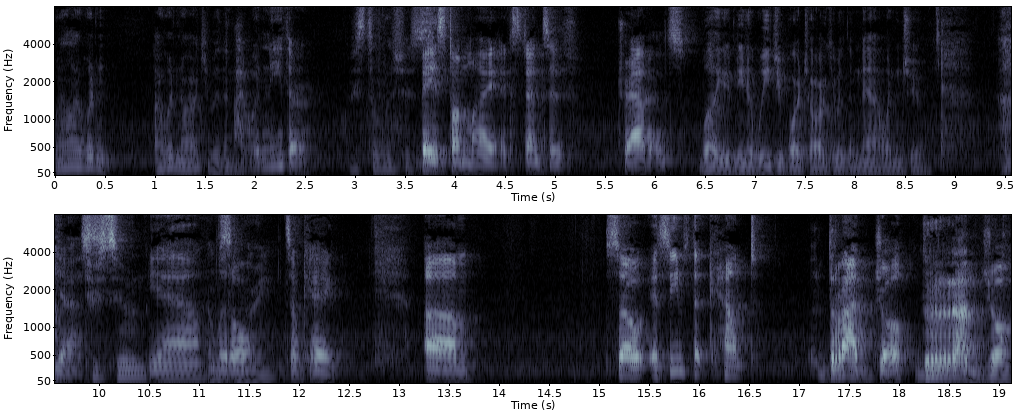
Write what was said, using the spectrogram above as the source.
Well, I wouldn't. I wouldn't argue with him. I wouldn't either, It was delicious. based on my extensive travels. Well, you'd need a Ouija board to argue with them now, wouldn't you? Yes. Too soon. Yeah, I'm little. sorry. It's okay. Um, so it seems that Count Draggio Draggio.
